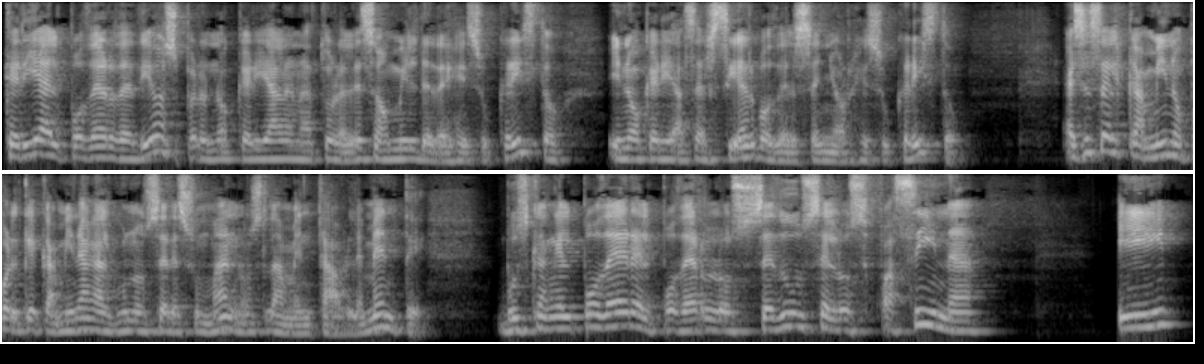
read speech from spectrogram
quería el poder de Dios, pero no quería la naturaleza humilde de Jesucristo y no quería ser siervo del Señor Jesucristo. Ese es el camino por el que caminan algunos seres humanos, lamentablemente. Buscan el poder, el poder los seduce, los fascina y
